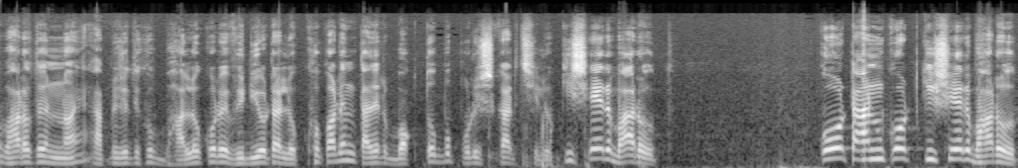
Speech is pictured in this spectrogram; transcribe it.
ভারতের নয়। আপনি যদি খুব ভালো করে ভিডিওটা লক্ষ্য করেন, তাদের বক্তব্য পরিষ্কার ছিল। কিসের ভারত? কোট আনকোট কিসের ভারত?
